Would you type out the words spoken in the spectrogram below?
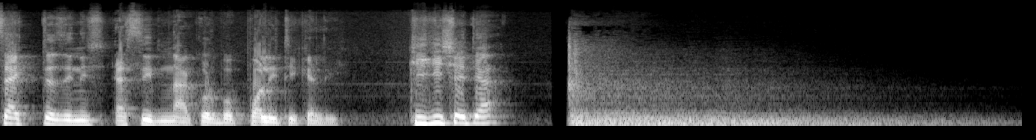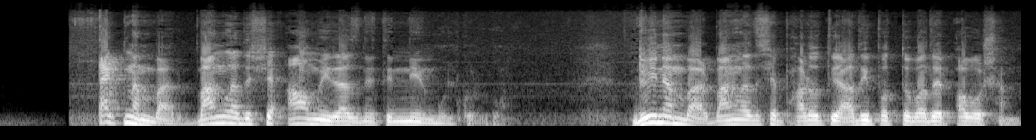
চারটা জিনিস অ্যাচিভ না করব পলিটিক্যালি কি কি সেটা? এক নাম্বার, বাংলাদেশে আওয়ামী রাজনীতি নির্মূল করব। দুই নাম্বার, বাংলাদেশে ভারতীয় আধিপত্যবাদের অবসান।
